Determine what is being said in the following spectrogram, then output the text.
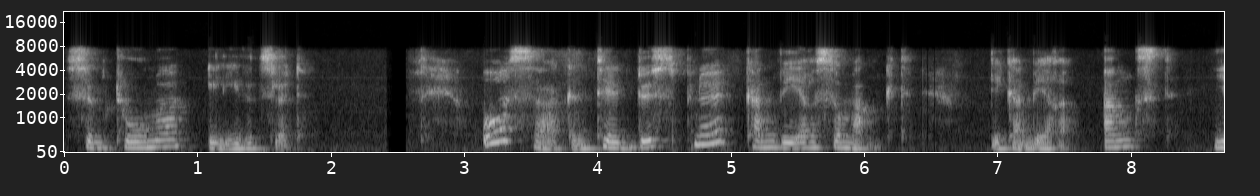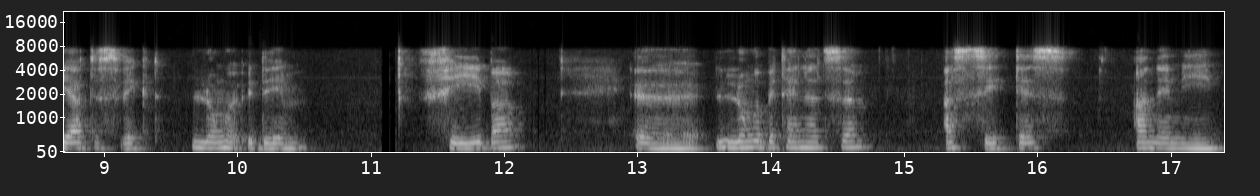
symptomer i livets slutt? Årsaken til dyspnø kan være så mangt. Det kan være angst, hjertesvikt, lungeødem, feber, øh, lungebetennelse, ascites, anemi,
